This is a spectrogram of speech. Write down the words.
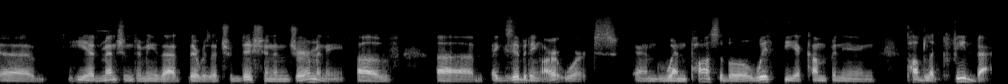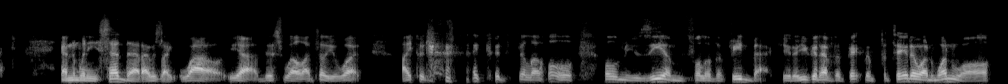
uh, he had mentioned to me that there was a tradition in Germany of uh, exhibiting artworks, and when possible, with the accompanying public feedback. And when he said that, I was like, "Wow, yeah, this well." I tell you what, I could I could fill a whole whole museum full of the feedback. You know, you could have the, the potato on one wall,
